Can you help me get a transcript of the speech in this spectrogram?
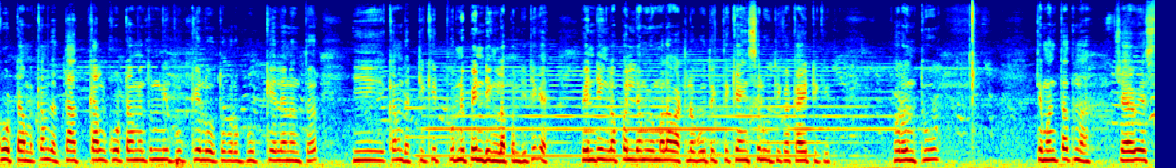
कोटामध्ये काय म्हणतात तात्काळ कोटामधून मी बुक केलो होतो बरं बुक केल्यानंतर ही काय म्हणतात तिकीट पूर्ण पेंडिंगला पडली ठीक आहे? पेंडिंगला पडल्यामुळे मला वाटलं बहुतेक ते कॅन्सल होती का काय तिकीट परंतु ते म्हणतात ना ज्यावेळेस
